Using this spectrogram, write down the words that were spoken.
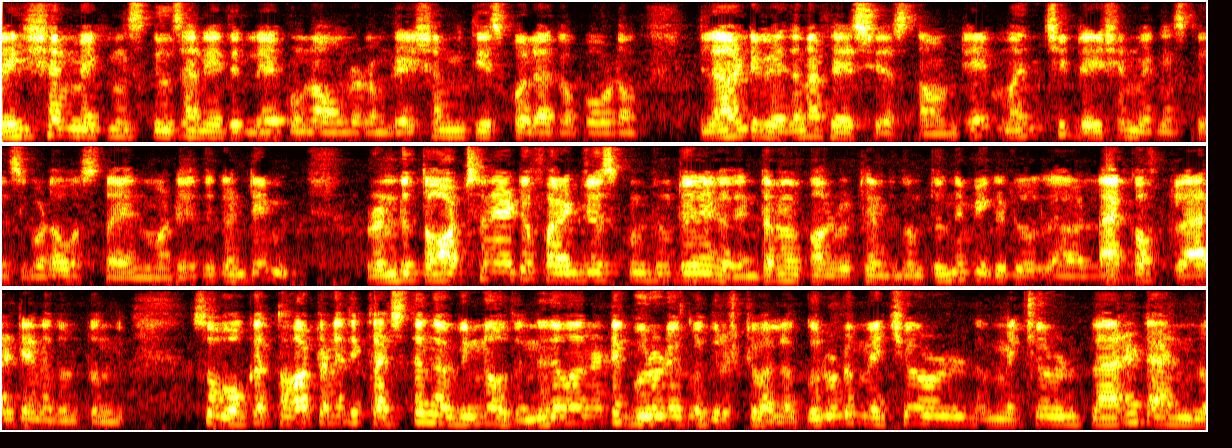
డెసిషన్ మేకింగ్ స్కిల్స్ అనేది లేకుండా ఉండడం డెసిషన్ తీసుకోలేకపోవడం ఇలాంటివి ఏదైనా ఫేస్ చేస్తూ ఉంటే మంచి డెసిషన్ మేకింగ్ స్కిల్స్ కూడా వస్తాయి అనమాట ఎందుకంటే రెండు థాట్స్ అనేవి ఫైట్ చేసుకుంటుంటేనే కదా ఇంటర్నల్ కాన్ఫ్లిక్ట్ అనేది ఉంటుంది మీకు ల్యాక్ ఆఫ్ క్లారిటీ అనేది ఉంటుంది. సో ఒక థాట్ అనేది ఖచ్చితంగా విన్ అవుతుంది. ఎందువల్లంటే గురుడు యొక్క దృష్టి వల్ల గురుడు మెచ్యూర్డ్ మెచ్యూర్డ్ ప్లానెట్ అండ్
